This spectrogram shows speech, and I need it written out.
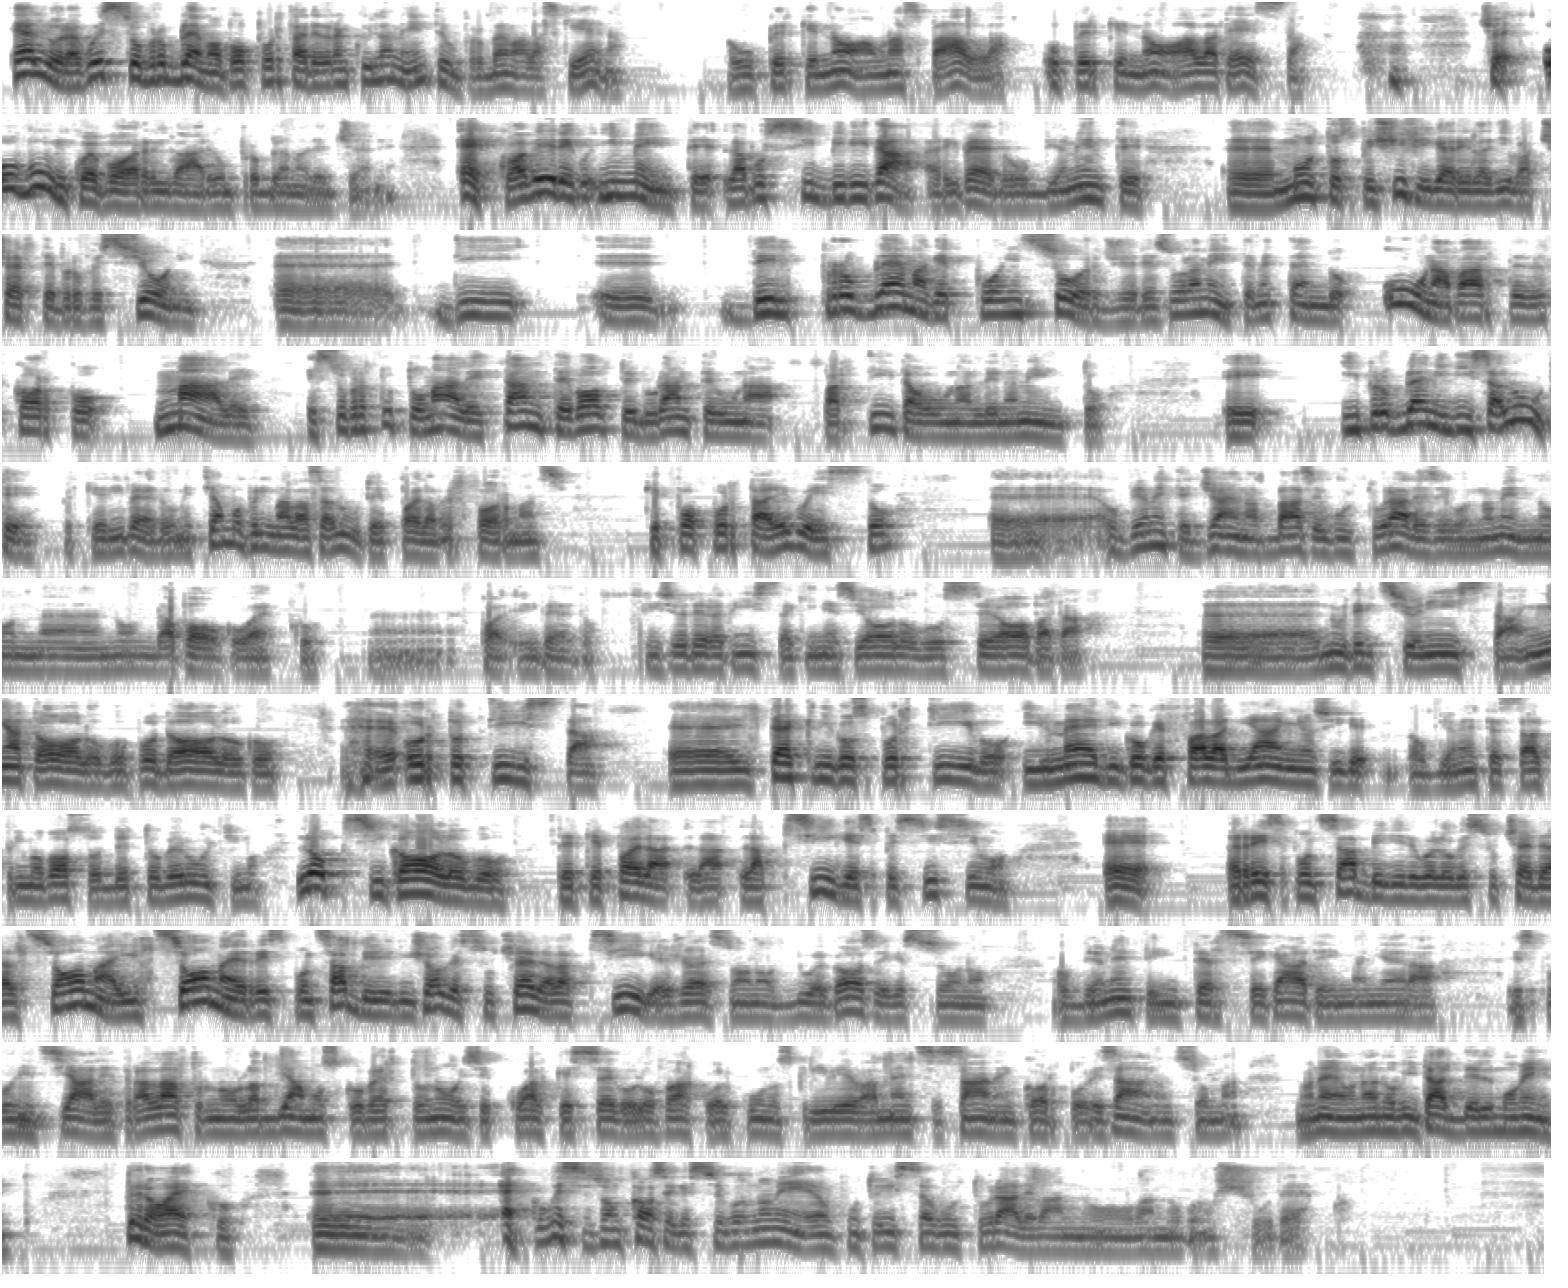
e allora questo problema può portare tranquillamente un problema alla schiena, o perché no a una spalla, o perché no alla testa. cioè ovunque può arrivare un problema del genere. Ecco, avere in mente la possibilità, ripeto, ovviamente eh, molto specifica relativa a certe professioni, eh, di, eh, del problema che può insorgere solamente mettendo una parte del corpo male e soprattutto male tante volte durante una partita o un allenamento e i problemi di salute, perché ripeto, mettiamo prima la salute e poi la performance, che può portare questo, eh, ovviamente già è una base culturale secondo me non, non da poco, ecco. Eh, poi ripeto, fisioterapista, kinesiologo, osteopata, eh, nutrizionista, gnatologo, podologo, eh, ortottista, eh, il tecnico sportivo, il medico che fa la diagnosi, che ovviamente sta al primo posto, ho detto per ultimo, lo psicologo, perché poi la, la, la psiche spessissimo è responsabile di quello che succede al soma, il soma è responsabile di ciò che succede alla psiche, cioè sono due cose che sono ovviamente intersecate in maniera esponenziale. Tra l'altro non l'abbiamo scoperto noi, se qualche secolo fa qualcuno scriveva mens sana in corpore sano, insomma non è una novità del momento. Però ecco, eh, ecco, queste sono cose che secondo me da un punto di vista culturale vanno, vanno conosciute. Ecco.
